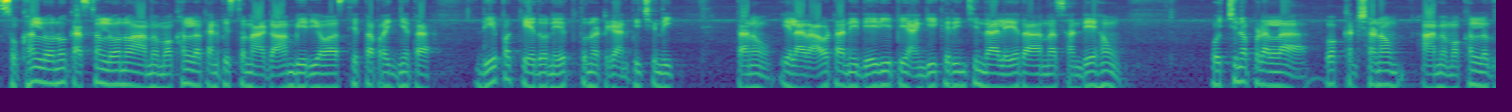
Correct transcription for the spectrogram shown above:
సుఖంలోనూ కష్టంలోనూ ఆమె ముఖంలో కనిపిస్తున్న ఆ గాంభీర్యం అస్థిత ప్రజ్ఞత దీపక్ ఏదో నేర్పుతున్నట్టుగా అనిపించింది. తను ఇలా రావటాన్ని దేదీపి అంగీకరించిందా లేదా అన్న సందేహం వచ్చినప్పుడల్లా ఒక్క క్షణం ఆమె ముఖంలోకి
